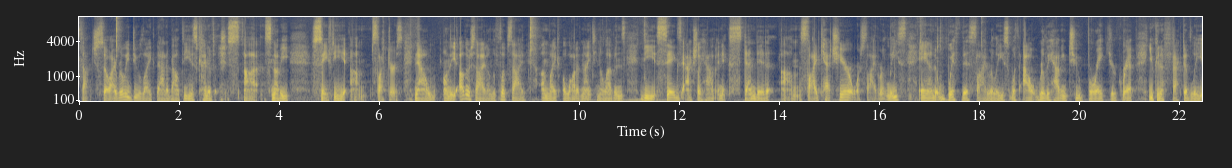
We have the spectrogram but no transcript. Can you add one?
such. So I really do like that about these kind of uh, snubby safety um, selectors. Now on the other side, on the flip side, unlike a lot of 1911s, the SIGs actually have an extended um, slide catch here or slide release. And with this slide release, without really having to break your grip, you can effectively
